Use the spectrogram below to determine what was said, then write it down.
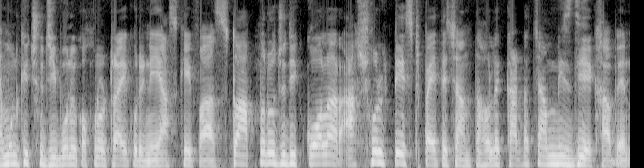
এমন কিছু জীবনে কখনো ট্রাই করিনি, আজকেই ফার্স্ট তো আপনারাও যদি কলার আসল টেস্ট পাইতে চান, তাহলে কাটা, চামচ দিয়ে খাবেন।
